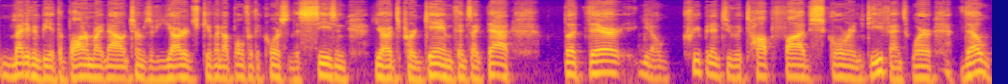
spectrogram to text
might even be at the bottom right now in terms of yardage given up over the course of the season, yards per game, things like that but they're you know creeping into a top five scoring defense where they'll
